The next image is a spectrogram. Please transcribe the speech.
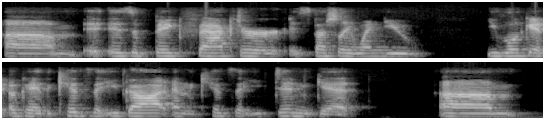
um, is a big factor, especially when you you look at okay the kids that you got and the kids that you didn't get. Um,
